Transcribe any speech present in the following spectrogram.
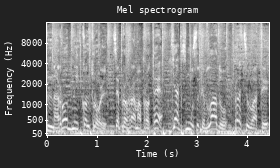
Народний контроль це програма про те, як змусити владу працювати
